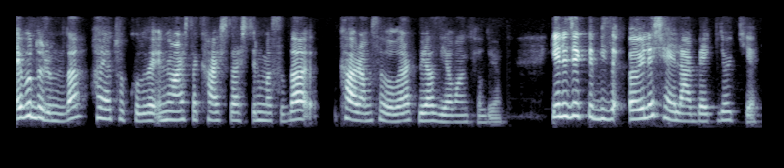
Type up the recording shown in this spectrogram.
E bu durumda hayat okulu ve üniversite karşılaştırması da kavramsal olarak biraz yavan kalıyor. Gelecekte bizi öyle şeyler bekliyor ki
